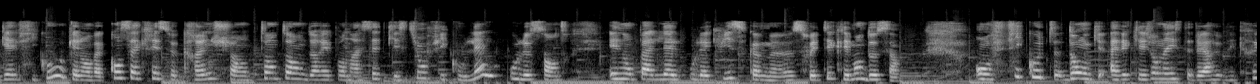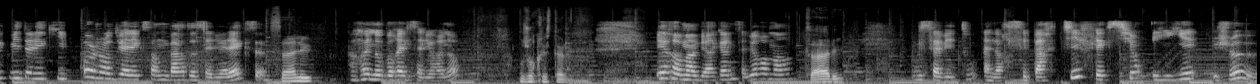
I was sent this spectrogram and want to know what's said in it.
Gaël Ficou, auquel on va consacrer ce crunch en tentant de répondre à cette question Ficou, l'aile ou le centre? Et non pas l'aile ou la cuisse comme euh, souhaitait Clément Dossin. On ficoute donc avec les journalistes de la rubrique rugby de l'équipe. Aujourd'hui Alexandre Bardot, salut Alex. Salut. Renaud Borel, salut Renaud. Bonjour Christelle. Et Romain Bergon, salut Romain. Salut. Vous savez tout, alors c'est parti, flexion liée jeu.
